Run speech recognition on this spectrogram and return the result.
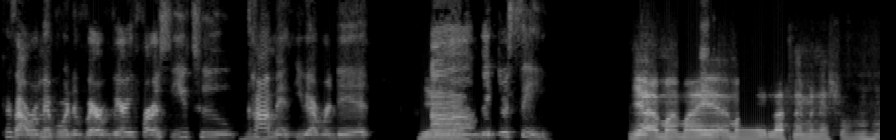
because I remember when the very, very first YouTube mm-hmm. comment you ever did, yeah, um, Victor C. Yeah, my my my last name initial. Mm-hmm.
